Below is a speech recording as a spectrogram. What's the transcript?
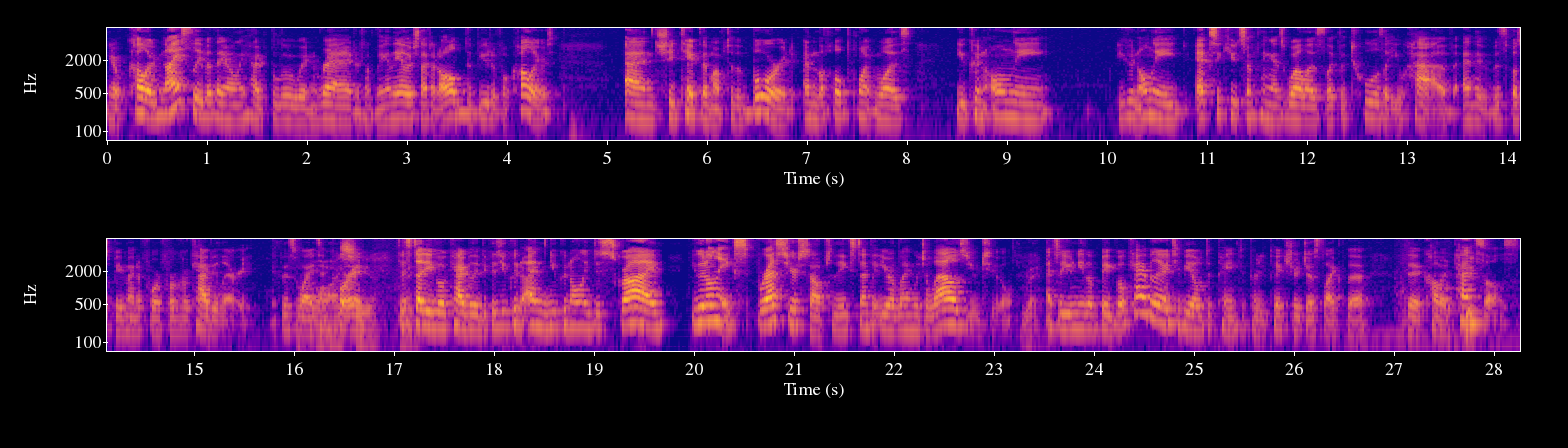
you know, colored nicely, but they only had blue and red or something. And the other side had all the beautiful colors. And she taped them up to the board. And the whole point was you can only you can only execute something as well as like the tools that you have and it was supposed to be a metaphor for vocabulary like this is why it's Oh, important to Right. study vocabulary because you can and you can only describe you can only express yourself to the extent that your language allows you to Right. and so you need a big vocabulary to be able to paint a pretty picture just like the the colored pencils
